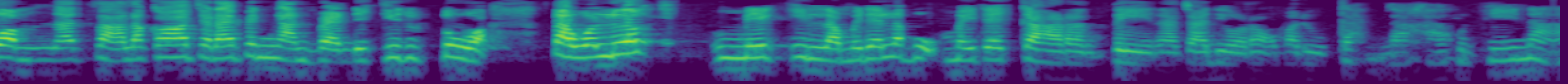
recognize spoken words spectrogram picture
วมนะจ๊ะแล้วก็จะได้เป็นงานแบรนด์ดิกกี้ทุกตัว แต่ว่าเลือก make in เราไม่ได้ระบุไม่ได้การันตีนะจ๊ะเดี๋ยวเรามาดูกันนะคะ คุณพี่นะ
